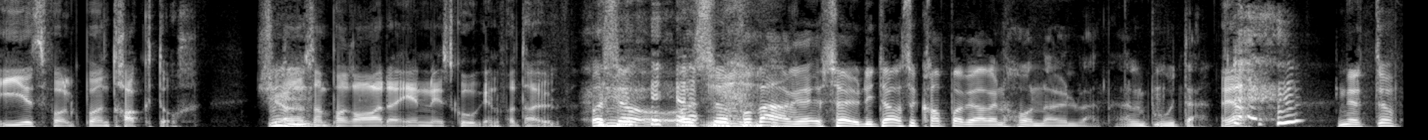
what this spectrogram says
IS-folk på en traktor kjøre sånn parade inn i skogen for å ta ulv. Og så, og så for hver sau de tar, så kapper vi av en hånd av ulven. Eller en pote. Ja. Nettopp.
